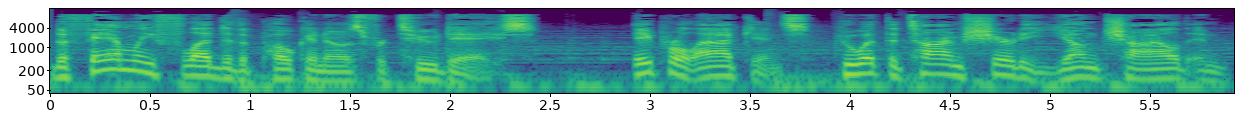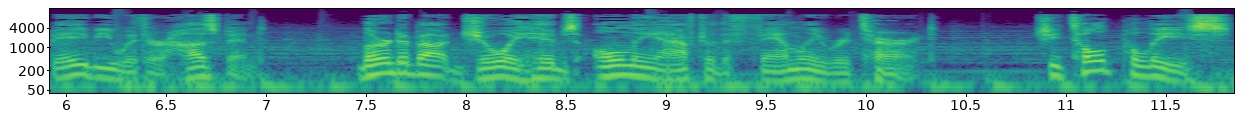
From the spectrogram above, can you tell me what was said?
The family fled to the Poconos for two days. April Atkins, who at the time shared a young child and baby with her husband, learned about Joy Hibbs only after the family returned. She told police,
